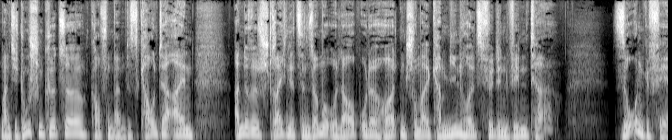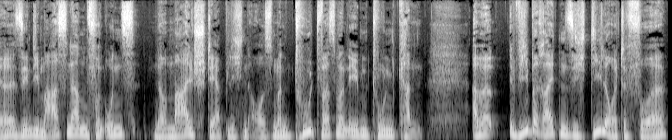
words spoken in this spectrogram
Manche duschen kürzer, kaufen beim Discounter ein, andere streichen jetzt den Sommerurlaub oder horten schon mal Kaminholz für den Winter. So ungefähr sehen die Maßnahmen von uns Normalsterblichen aus. Man tut, was man eben tun kann. Aber wie bereiten sich die Leute vor,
